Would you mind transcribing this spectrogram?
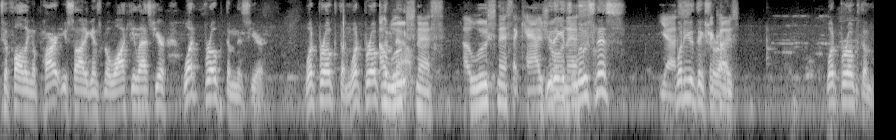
to falling apart. You saw it against Milwaukee last year. What broke them this year? What broke them? What broke A them now? looseness, a looseness, a casualness. You think it's looseness? Yes. What do you think, Sherrod? Because What broke them?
